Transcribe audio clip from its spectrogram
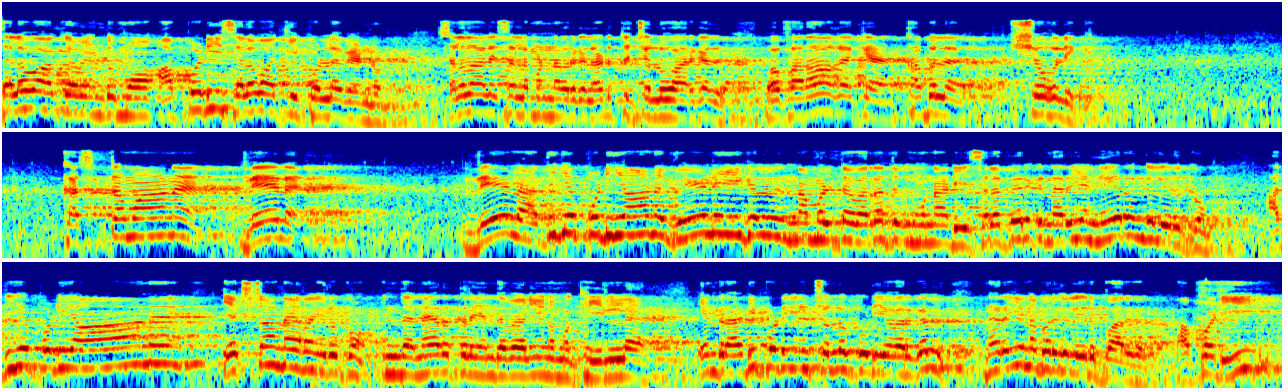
செலவாக்க வேண்டுமோ அப்படி செலவாக்கி கொள்ள வேண்டும். சல்லல்லாஹு செல்லமன் அவர்கள் அடுத்து சொல்லுவார்கள் கபல ஷோலிக் கஷ்டமான வேலை வேலை அதிகப்படியான வேலைகள் நம்மள்கிட்ட வர்றதுக்கு முன்னாடி சில பேருக்கு நிறைய நேரங்கள் இருக்கும். அதிகப்படியான எக்ஸ்ட்ரா நேரம் இருக்கும். இந்த நேரத்தில் எந்த வேலையும் நமக்கு இல்லை என்ற அடிப்படையில் சொல்லக்கூடியவர்கள் நிறைய நபர்கள் இருப்பார்கள். அப்படி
